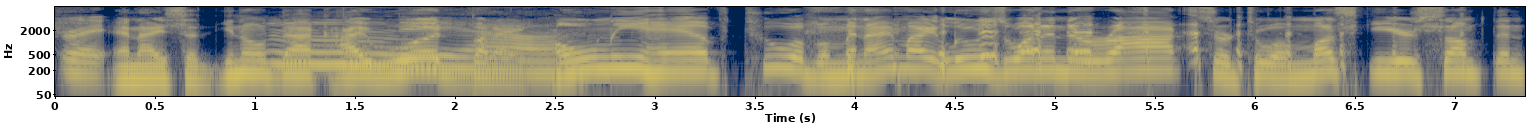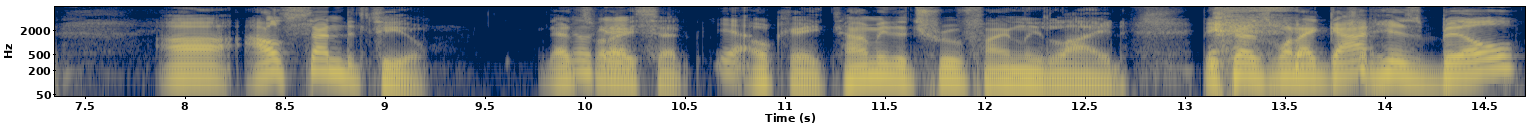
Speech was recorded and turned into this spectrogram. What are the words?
Right. And I said, "You know, doc, I Mm, would, but I only have two of them, and I might lose one in the rocks or to a muskie or something. Uh, I'll send it to you." That's what I said. Yeah. Okay. Tommy the True finally lied because when I got his bill,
